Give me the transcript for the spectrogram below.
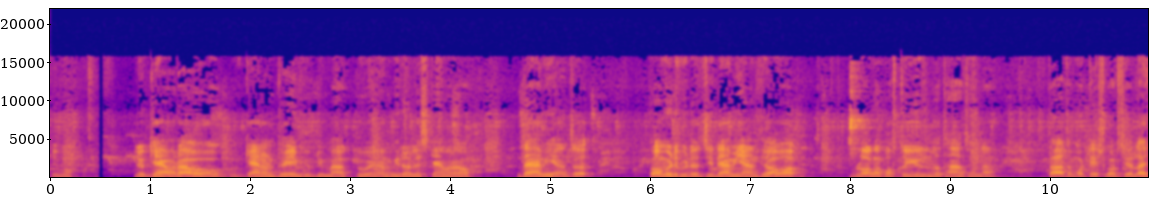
के भयो? यो क्यामेरा हो क्याननको एम फिफ्टी मार्क टू होइन? मिररलेस क्यामेरा हो। दामी हान्छ। कमेडी भिडियो चाहिँ दामी हान्थ्यो। अब भ्लगमा कस्तो युज हुन्छ थाहा छैन। त आज म टेस्ट गर्छु यसलाई।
